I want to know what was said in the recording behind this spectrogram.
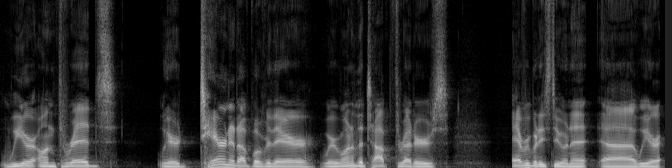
We are on Threads. We're tearing it up over there. We're one of the top threaders. Everybody's doing it. Uh, we are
